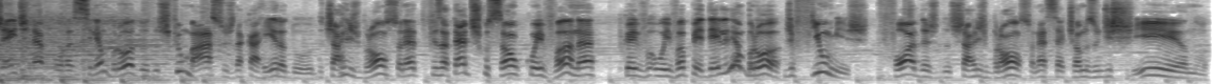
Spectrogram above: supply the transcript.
Gente, né, porra, se lembrou do- dos filmaços da carreira do, do Charles Bronson, né? Fiz até a discussão com o Ivan, né? Porque o Ivan- PD, ele lembrou de filmes fodas do Charles Bronson, né? Sete Homens um Destino,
